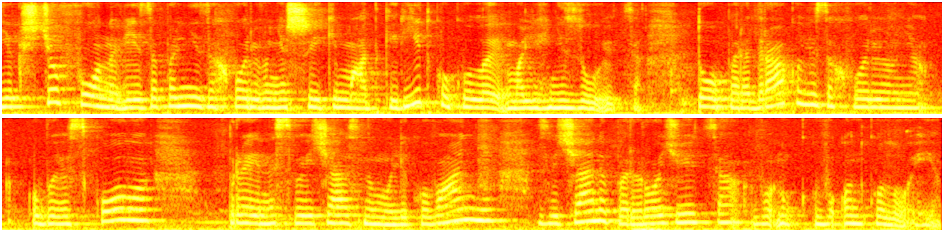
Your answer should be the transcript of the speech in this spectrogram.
Якщо фонові і запальні захворювання шийки матки рідко коли малігнізуються, то передракові захворювання обов'язково при несвоєчасному лікуванні, звичайно, перероджуються в онк- онкологію.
